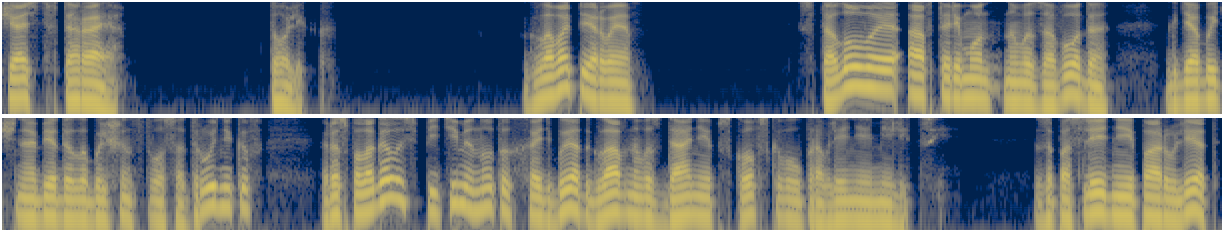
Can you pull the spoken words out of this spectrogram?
Часть вторая. Толик. Глава первая. Столовая авторемонтного завода, где обычно обедало большинство сотрудников, располагалась в пяти минутах ходьбы от главного здания Псковского управления милиции. За последние пару лет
